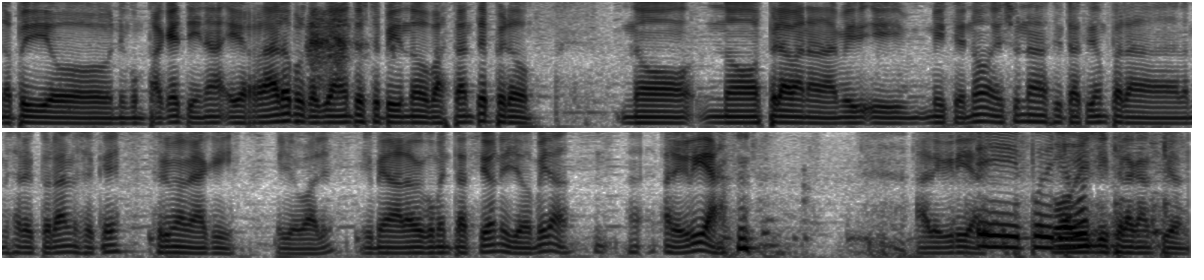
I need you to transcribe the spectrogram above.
no he pedido ningún paquete y nada. Es raro porque últimamente estoy pidiendo bastante, pero no, no esperaba nada. Me- Y me dice, no, es una citación para la mesa electoral, no sé qué, fírmame aquí. Y yo, vale. Y me da la documentación y yo, mira, alegría. alegría. Eh, Como bien dice la canción.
